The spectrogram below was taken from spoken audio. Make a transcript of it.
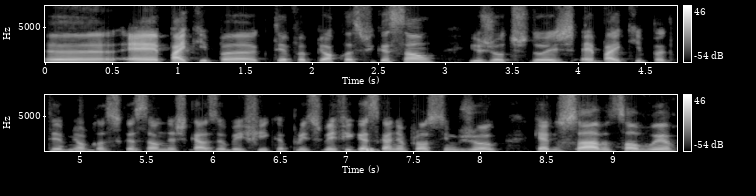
uh, é para a equipa que teve a pior classificação e os outros dois é para a equipa que teve melhor classificação, neste caso é o Benfica. Por isso o Benfica se ganha o próximo jogo, que é no sábado, salvo erro,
